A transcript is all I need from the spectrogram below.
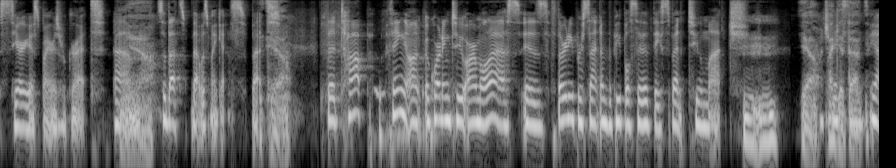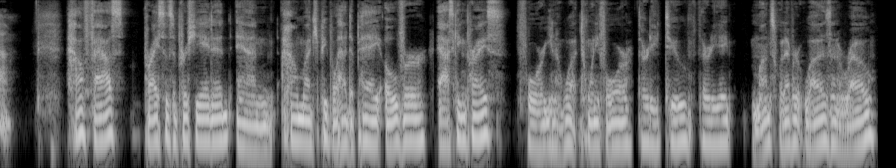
serious buyer's regret. Um, Yeah. So that's that was my guess. But Yeah. the top thing, on, according to RMLS, is 30% of the people say that they spent too much. Yeah. I get that. Yeah. how fast prices appreciated and how much people had to pay over asking price for, you know, what, 24, 32, 38 months, whatever it was in a row.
